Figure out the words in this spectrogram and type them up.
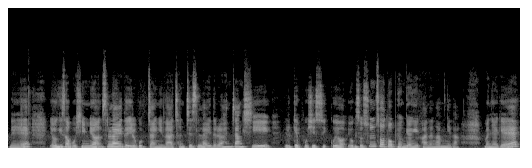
네, 여기서 보시면 슬라이드 7장이나 전체 슬라이드를 한 장씩 이렇게 보실 수 있고요. 여기서 순서도 변경이 가능합니다. 만약에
